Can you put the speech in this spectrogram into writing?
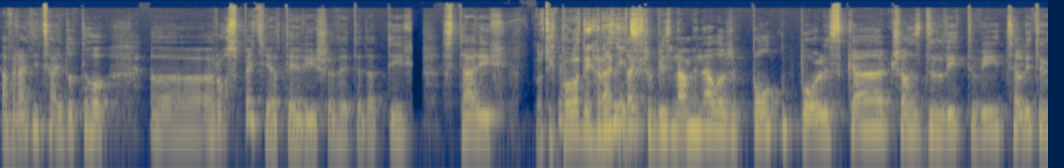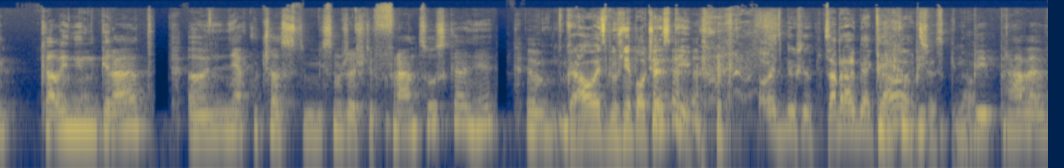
a vrátiť sa aj do toho uh, rozpetia tej ríše, hej, teda tých starých do tých pôvodných hraníc. Tak, čo by znamenalo, že polku Polska, časť Litvy, celý ten Kaliningrad, e, nejakú časť, myslím, že ešte Francúzska, nie? E, kráľovec by už nebol český. kráľovec by už, zabrali by aj kráľovec by, český, no. By práve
